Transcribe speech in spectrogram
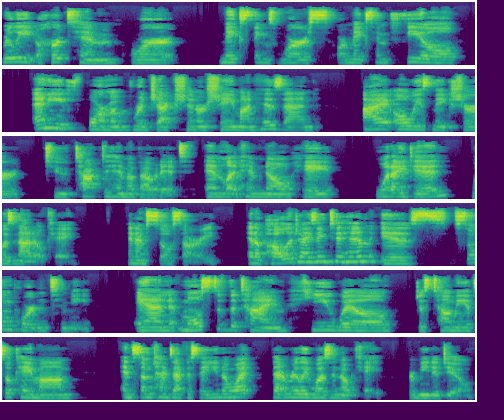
really hurts him or makes things worse or makes him feel any form of rejection or shame on his end, I always make sure to talk to him about it and let him know, hey, what I did was not okay. And I'm so sorry. And apologizing to him is so important to me. And most of the time, he will just tell me, it's okay, mom. And sometimes I have to say, you know what? That really wasn't okay for me to do.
